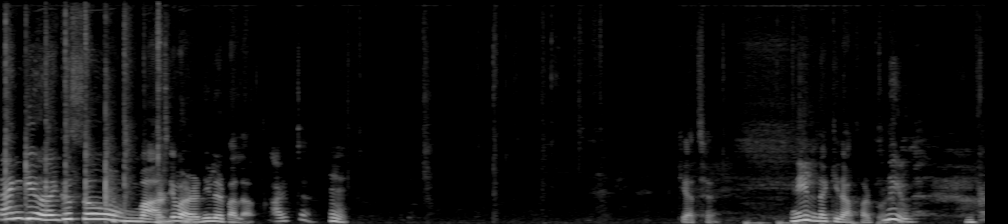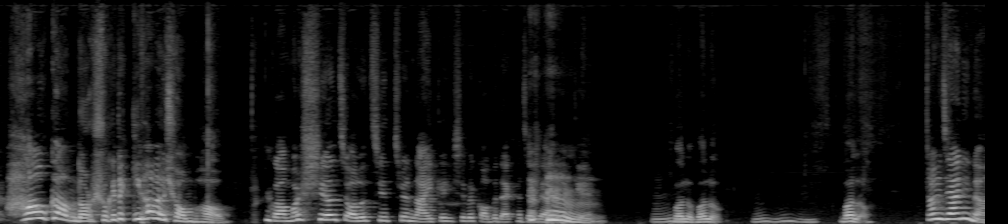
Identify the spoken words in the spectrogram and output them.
Thank you thank you so much এবার নীলের পালা। আরেকটা? কি আছে? নীল নাকি রাফার নীল। হাউ কাম দর্শক এটা কীভাবে সম্ভব? কমার্শিয়াল চলচ্চিত্রের নায়িকা হিসেবে কবে দেখা যাবে আপনাকে হুম। বলো বলো। হুম, হুম, হুম। বলো। আমি জানি না।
